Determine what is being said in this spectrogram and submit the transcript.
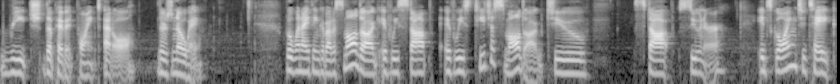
reach the pivot point at all. There's no way. But when I think about a small dog, if we stop, if we teach a small dog to stop sooner, it's going to take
